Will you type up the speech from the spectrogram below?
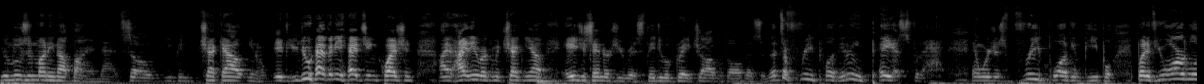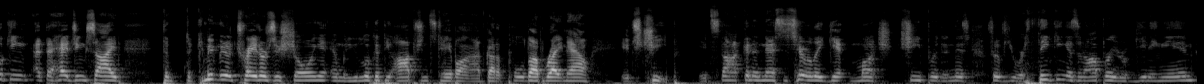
You're losing money not buying that. So you can check out. You know, if you do have any hedging questions, I highly recommend checking out Aegis Energy Risk. They do a great job with all this. So that's a free plug. They don't even pay us for that, and we're just free plugging people. But if you are looking at the hedging side, the, the commitment of traders is showing it. And when you look at the options table, I've got it pulled up right now. It's cheap. It's not going to necessarily get much cheaper than this. So if you were thinking as an operator getting in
